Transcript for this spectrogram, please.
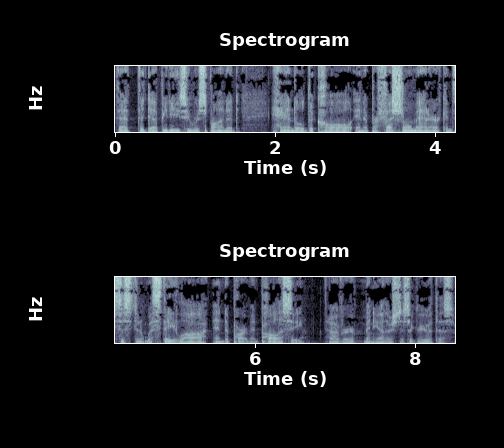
that the deputies who responded handled the call in a professional manner consistent with state law and department policy. However, many others disagree with this.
